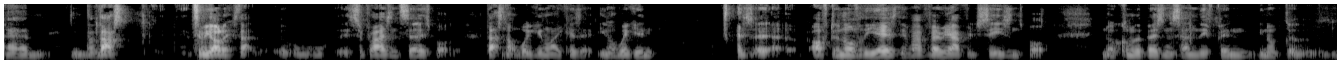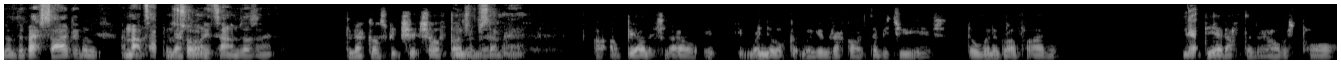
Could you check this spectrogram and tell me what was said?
um, that's to be honest, that it's surprising to say this, but that's not Wigan like, is it? You know, Wigan, as uh, often over the years, they've had very average seasons, but you know, come the business end, they've been you know the, the best side, and, and that's happened so many times, hasn't it? The record speaks for itself. Hundred percent, man. I'll be honest now. It, it, when you look at Wigan's record, every two years they'll win a grand final. Yeah. The year after they're always poor.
